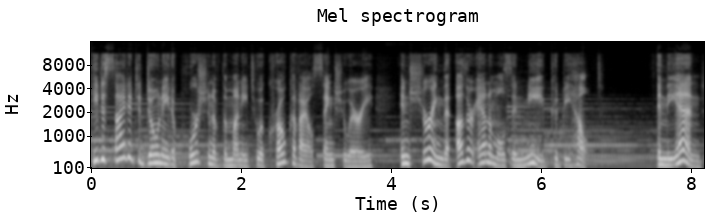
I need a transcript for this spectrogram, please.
He decided to donate a portion of the money to a crocodile sanctuary, ensuring that other animals in need could be helped. In the end,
